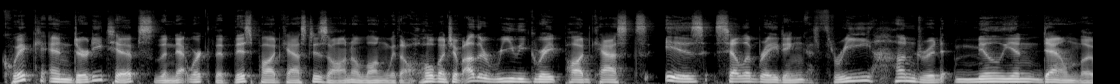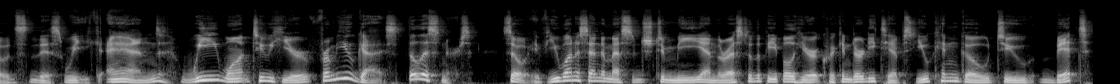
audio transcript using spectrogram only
Quick and Dirty Tips, the network that this podcast is on, along with a whole bunch of other really great podcasts, is celebrating 300 million downloads this week. And we want to hear from you guys, the listeners. So, if you want to send a message to me and the rest of the people here at Quick and Dirty Tips, you can go to bit,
